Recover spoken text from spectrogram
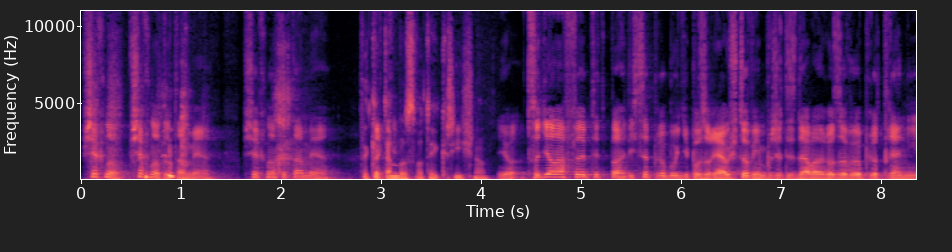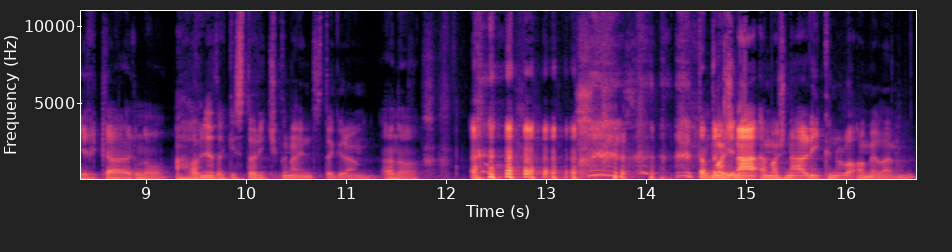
Všechno, všechno to tam je. Všechno to tam je. Taky Tak- tam byl svatý kříž, no. Jo, co dělá Filip Titpach, když se probudí? Pozor, já už to vím, protože ty zdával rozhovor pro trenýrkárnu. A hlavně taky storíčku na Instagram. Ano. Tam taky... Možná, možná líknulo omylem.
